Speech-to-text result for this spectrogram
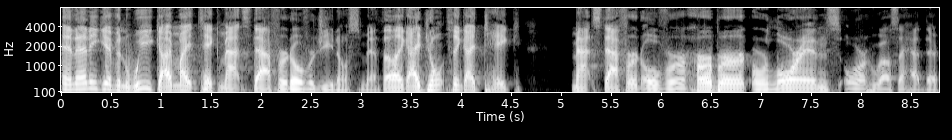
in any given week I might take Matt Stafford over Geno Smith. Like I don't think I'd take Matt Stafford over Herbert or Lawrence or who else I had there.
